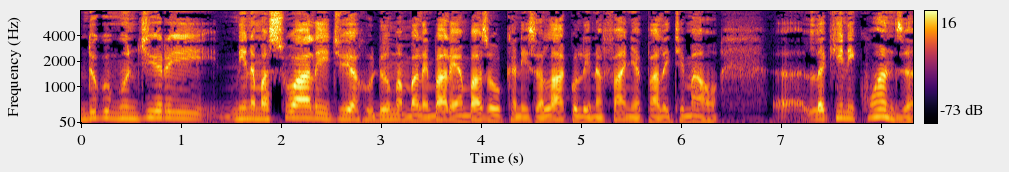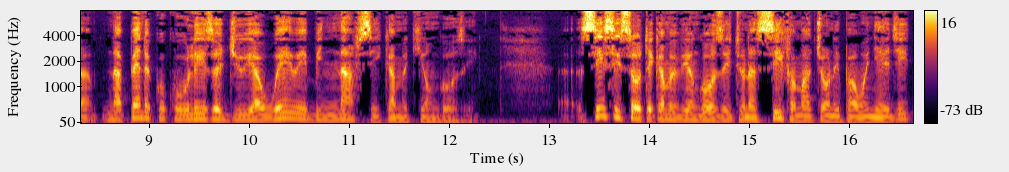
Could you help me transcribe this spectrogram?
Ndugu Ngunjiri, nina maswali juu ya huduma mbalimbali ambazo kanisa lako linafanya pale Timao. Uh, lakini kwanza napenda kukuuliza juu ya wewe binafsi kama kiongozi. Uh, sisi sote kama viongozi tuna sifa machoni pa wenyeji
